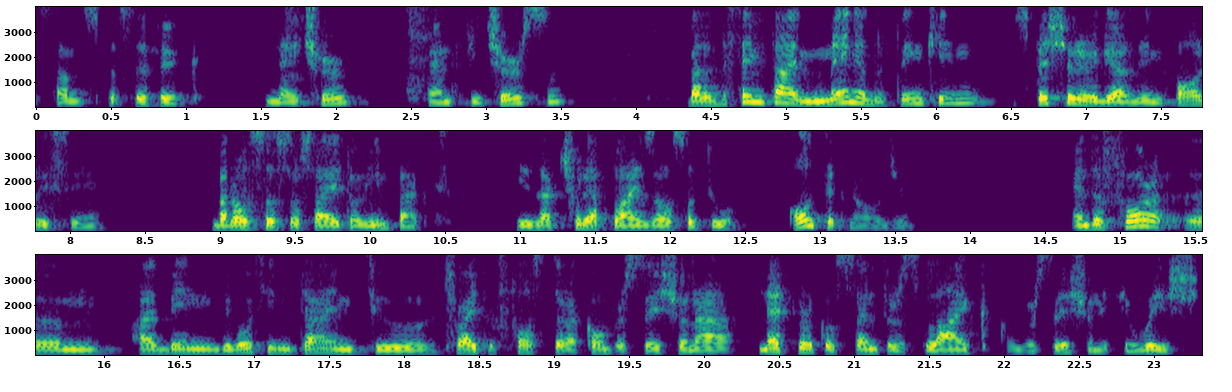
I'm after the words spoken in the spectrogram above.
some specific nature and features. But at the same time, many of the thinking, especially regarding policy, but also societal impact, is actually applies also to all technology. And therefore, um, I've been devoting time to try to foster a conversation, a network of centers like conversation, if you wish,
